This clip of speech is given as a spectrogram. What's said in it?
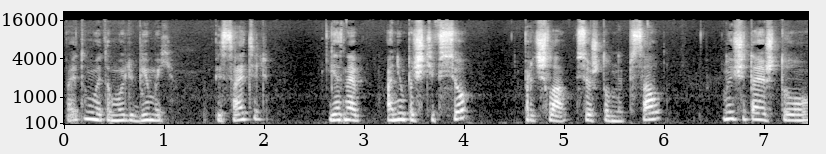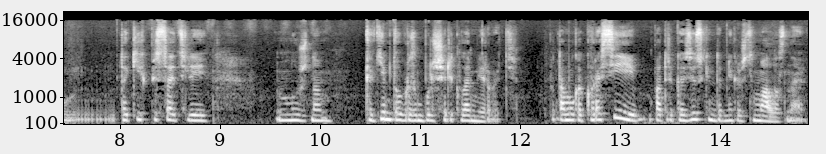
Поэтому это мой любимый писатель. Я знаю о нем почти все, прочла все, что он написал. Ну и считаю, что таких писателей нужно каким-то образом больше рекламировать. Потому как в России Патрика Зюскинда, мне кажется, мало знают.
